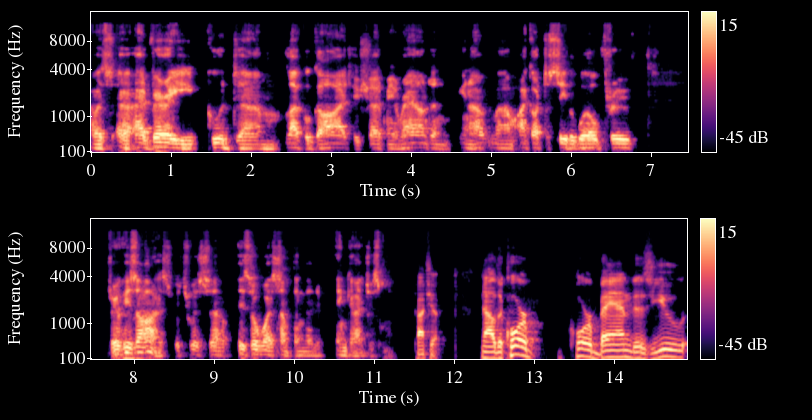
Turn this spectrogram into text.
I was uh, I had very good um, local guide who showed me around, and you know, um, I got to see the world through through his eyes, which was uh, is always something that engages me. Gotcha. Now, the core core band is you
